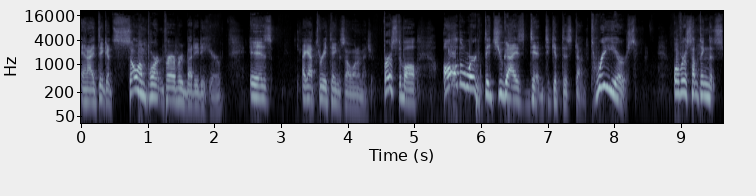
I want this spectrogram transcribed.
and I think it's so important for everybody to hear, is I got three things I want to mention. First of all, all the work that you guys did to get this done, three years over something that's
